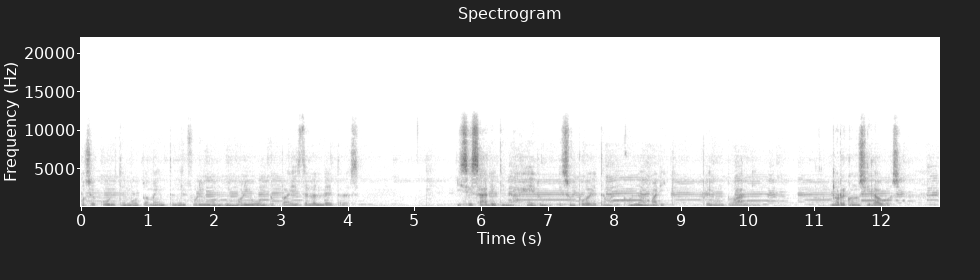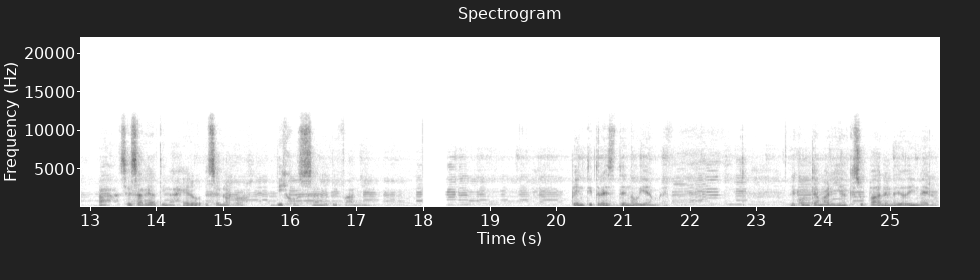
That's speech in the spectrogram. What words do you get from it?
o se oculten mutuamente en el furibundo y moribundo país de las letras. ¿Y Cesario Tinajero es un poeta maricona o marica? preguntó alguien. No reconocí la voz. Ah, Cesarea Tinajero es el horror, dijo San Epifanio. 23 de noviembre. Le conté a María que su padre me dio dinero.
